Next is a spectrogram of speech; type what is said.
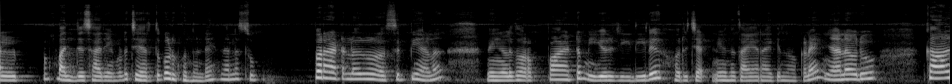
അല്പം പഞ്ചസാരയും കൂടെ ചേർത്ത് കൊടുക്കുന്നുണ്ട്. നല്ല സൂപ്പറായിട്ടുള്ളൊരു റെസിപ്പിയാണ്. നിങ്ങളിത് ഉറപ്പായിട്ടും ഈ ഒരു രീതിയിൽ ഒരു ചട്നി ഒന്ന് തയ്യാറാക്കി നോക്കണേ. ഞാനൊരു കാൽ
